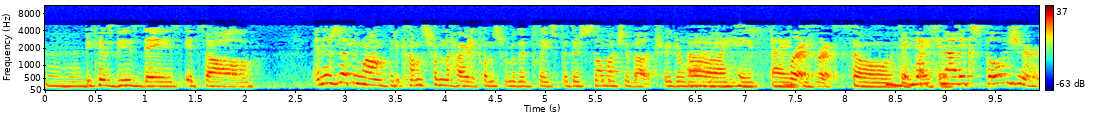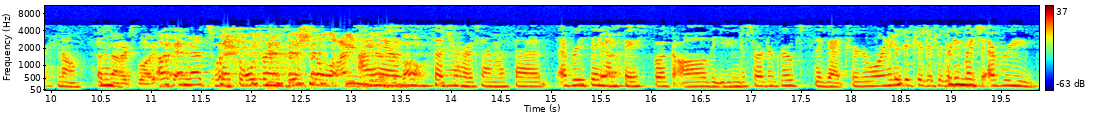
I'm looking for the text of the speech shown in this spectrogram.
Mm-hmm. Because these days it's all, and there's nothing wrong with it. It comes from the heart. It comes from a good place. But there's so much about trigger oh, warnings. oh i hate i Right, just right. so and that's not exposure. no That's not exploited. Mm-hmm. And that's what the whole transitional idea I is have about. such a hard time with that. Everything on Facebook, all the eating disorder groups, they've got trigger warning. Trigger, trigger, trigger. Pretty much every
